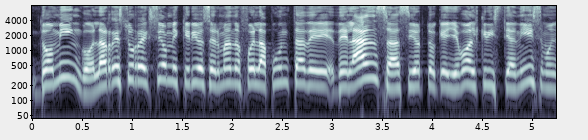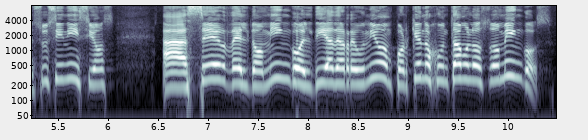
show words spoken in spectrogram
domingo. La resurrección, mis queridos hermanos, fue la punta de, de lanza, ¿cierto?, que llevó al cristianismo en sus inicios a hacer del domingo el día de reunión. ¿Por qué nos juntamos los domingos?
